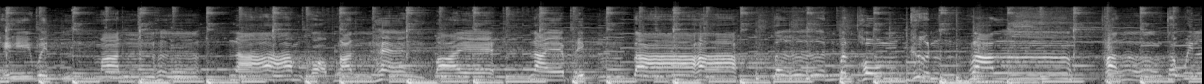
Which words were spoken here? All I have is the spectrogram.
ชีวิตมัน น้ำก็พลันแห้งไป ในพริบตา ตื่นบรรทมขึ้นพลัน ทันทวิน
